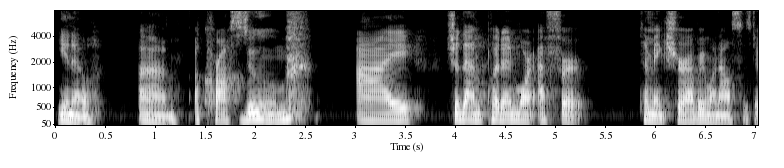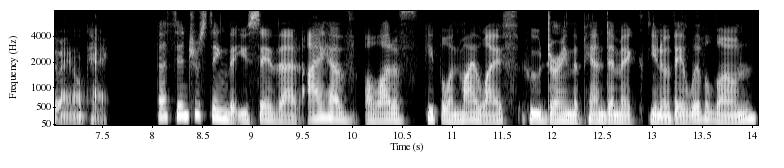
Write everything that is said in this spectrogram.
you know, um, across Zoom, I should then put in more effort to make sure everyone else is doing okay. That's interesting that you say that. I have a lot of people in my life who, during the pandemic, you know, they live alone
